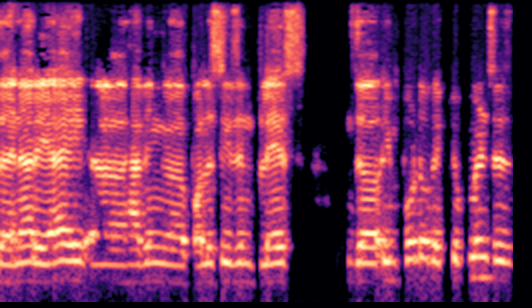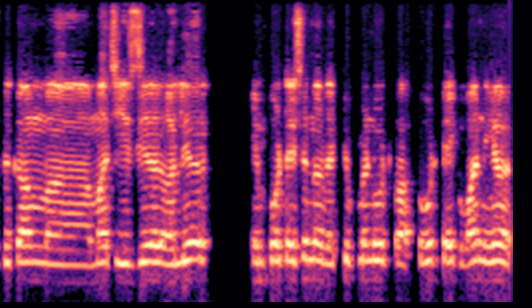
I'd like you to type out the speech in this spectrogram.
the NRAI uh, having uh, policies in place. The import of equipment has become much easier. Earlier, importation of equipment would would take one year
